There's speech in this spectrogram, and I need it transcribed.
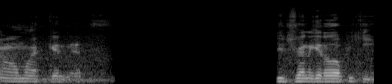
Oh my goodness. You trying to get a little peeky.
